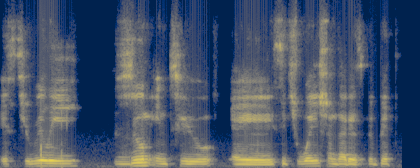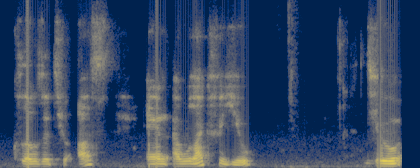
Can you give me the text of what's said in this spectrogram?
is to really zoom into a situation that is a bit closer to us and I would like for you to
